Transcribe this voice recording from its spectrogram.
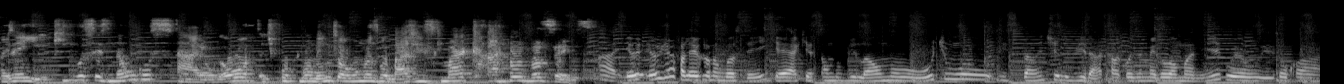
Mas aí, o que vocês não gostaram? Ou, tipo, momento algumas bobagens que marcaram vocês. Ah, eu, eu já falei que eu não gostei, que é a questão do vilão no último instante ele virar aquela coisa megalomaníaco. Eu estou com a-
